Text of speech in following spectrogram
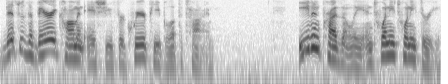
this was a very common issue for queer people at the time. Even presently, in 2023,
